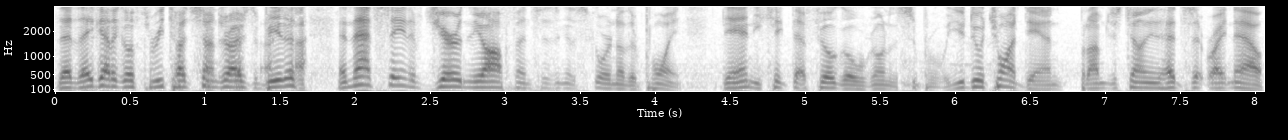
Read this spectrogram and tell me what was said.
that they got to go three touchdown drives to beat us. And that's saying if Jared and the offense isn't going to score another point. Dan, you kick that field goal, we're going to the Super Bowl. You do what you want, Dan, but I'm just telling you the headset right now,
